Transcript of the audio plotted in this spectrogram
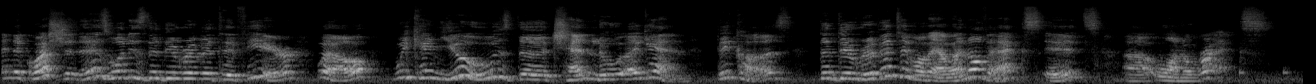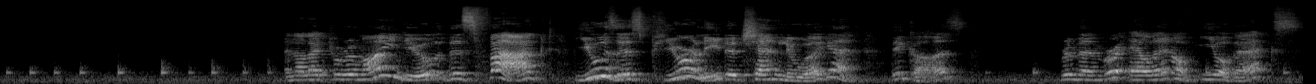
And the question is, what is the derivative here? Well, we can use the Chen Lu again, because the derivative of ln of x is uh, 1 over x. And I'd like to remind you, this fact uses purely the Chen Lu again, because remember ln of e of x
